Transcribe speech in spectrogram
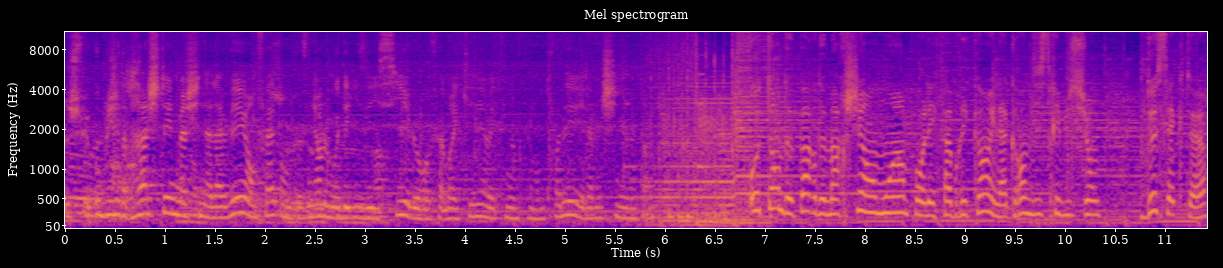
je suis obligée de racheter une machine à laver. En fait, on peut venir le modéliser ici et le refabriquer avec une imprimante 3D et la machine est réparée. Autant de parts de marché en moins pour les fabricants et la grande distribution. Deux secteurs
